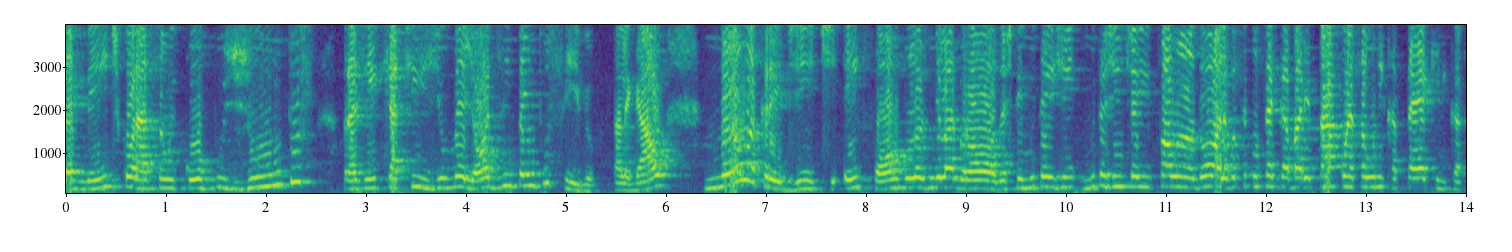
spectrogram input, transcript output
é mente, coração e corpo juntos para a gente atingir o melhor desempenho possível, tá legal? Não acredite em fórmulas milagrosas. Tem muita gente, muita gente aí falando, olha, você consegue gabaritar com essa única técnica.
